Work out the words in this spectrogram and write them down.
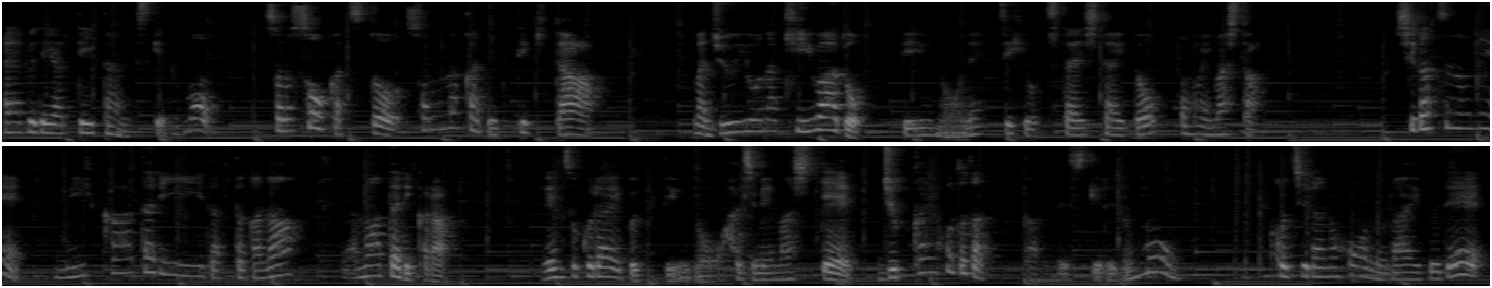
ライブでやっていたんですけども、その総括とその中で出てきた、まあ、重要なキーワードっていうのをね、ぜひお伝えしたいと思いました。4月のね、6日あたりだったかなあのあたりから連続ライブっていうのを始めまして、10回ほどだったんですけれども、こちらの方のライブで、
